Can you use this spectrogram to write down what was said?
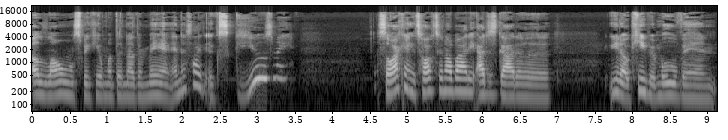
alone speaking with another man, and it's like, excuse me. So I can't talk to nobody. I just gotta you know, keep it moving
